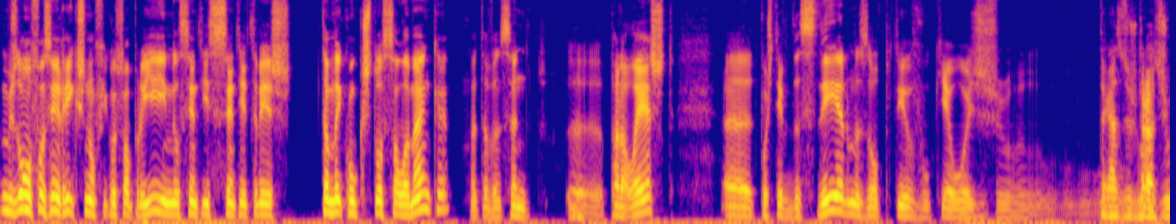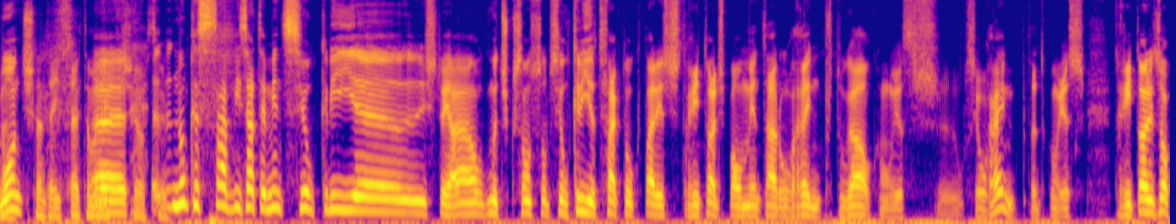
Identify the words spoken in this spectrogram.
mas Dom Afonso Henriques não ficou só por aí. Em 1163 também conquistou Salamanca, portanto, avançando ah, para leste. Ah, depois teve de ceder, mas obteve o que é hoje o Trás dos montes. Montes. Portanto, aí é Ah, cresceu. sim. nunca se sabe exatamente se ele queria, isto é, há alguma discussão sobre se ele queria de facto ocupar estes territórios para aumentar o reino de Portugal com esses, o seu reino, portanto com esses territórios, ou,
